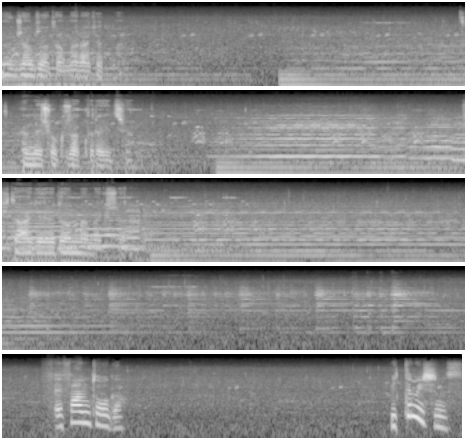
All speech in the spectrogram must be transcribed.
Döneceğim zaten merak etme. Hem de çok uzaklara gideceğim. Bir daha geri dönmemek üzere. Efendim Tolga. Bitti mi işiniz?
